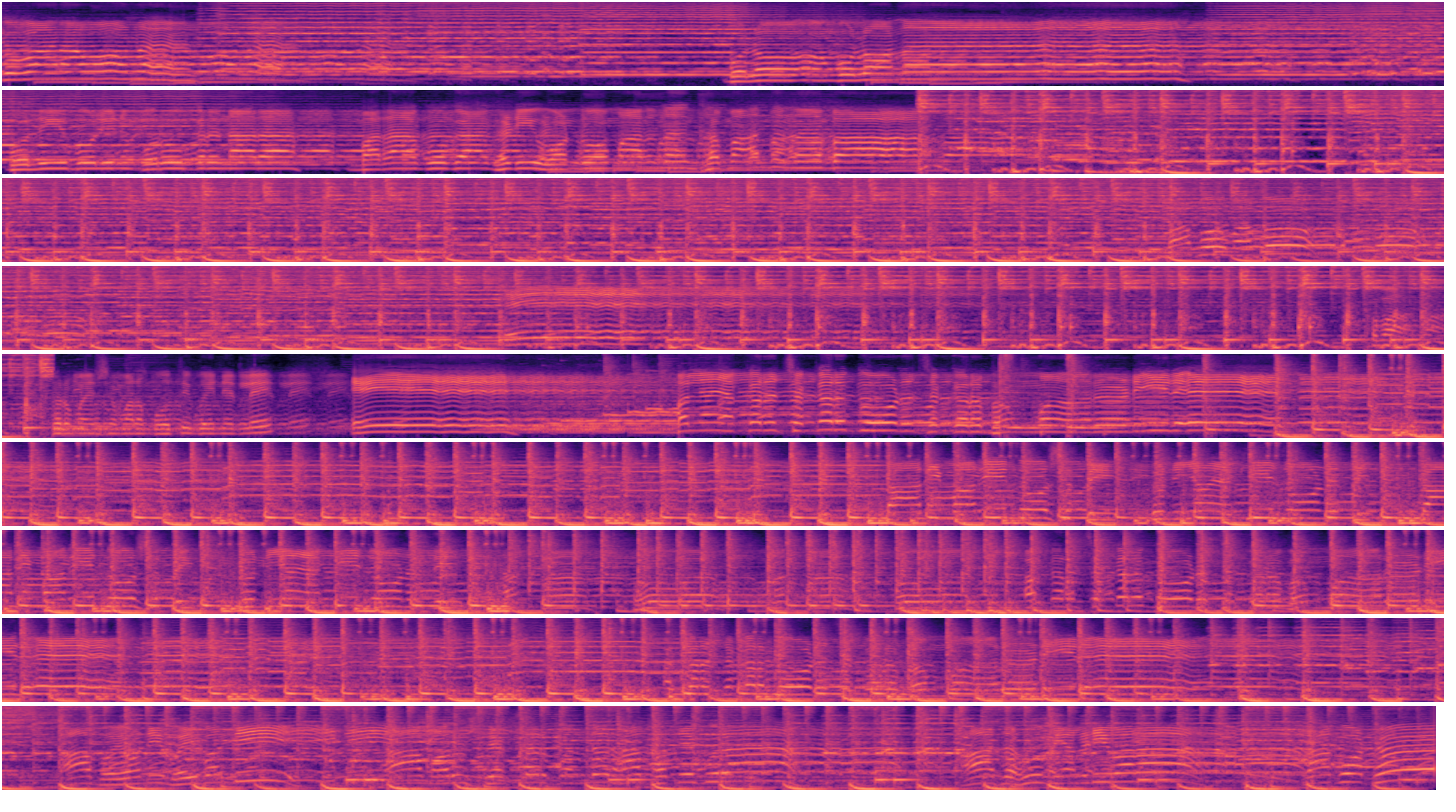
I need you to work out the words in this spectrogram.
ગુવારાઓ ને બોલો બોલો ને. બોલી, બોલીને પૂરું કરનારા મારા ગોગા ઘડી ઓટો મારને ખમાદ ના બા. ફરમાઈશ મારા મોતીભાઈ ને એટલે એ અલ્યા કર ચકર ગોળ ચકર ભમરડી રે. વાળા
